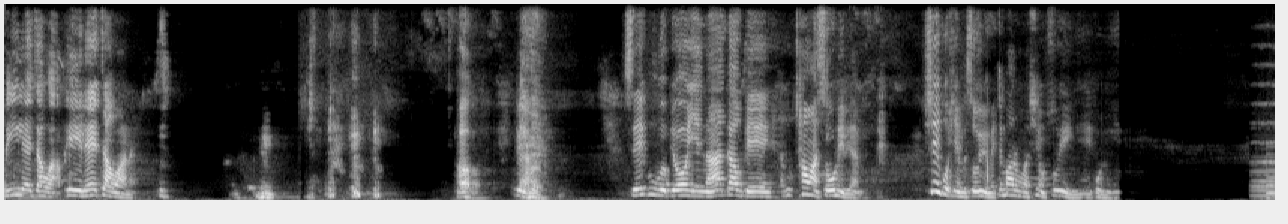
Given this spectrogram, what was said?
မီးလဲကြောက်ရအဖေလဲကြောက်ရနဲ့ဟာတွေ့လား စေကူကိုပြောရင်နားကောက်တယ်အခုချောင်းကစိုးနေပြန်ပြီရှင့်ကိုရှင်မစိုးရင်မကျမတို့ကရှင့်ကိုစိုးရင်ကိုလူကြီး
